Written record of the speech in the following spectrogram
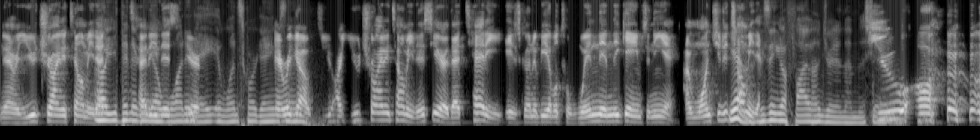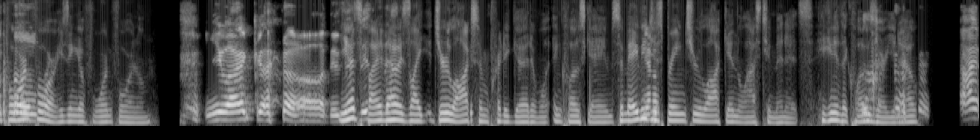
Now, are you trying to tell me that Oh, you think they're going to go one year- and eight in one score games? Here we go. You- Are you trying to tell me this year that Teddy is going to be able to win them the games in the end? I want you to Yeah, tell me that. he's going to go 500 in them this year. You are Four and four. He's gonna go four and four in them. You are good. Oh, this, You know what's this- funny though is like Drew Lock's been pretty good in, in close games, so maybe Yeah. just bring Drew Lock in the last two minutes. He can be the closer, you know. I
